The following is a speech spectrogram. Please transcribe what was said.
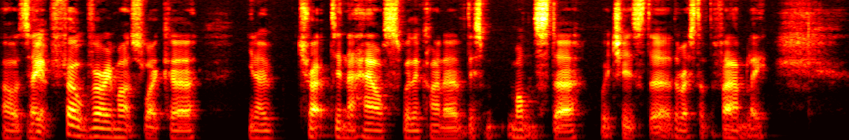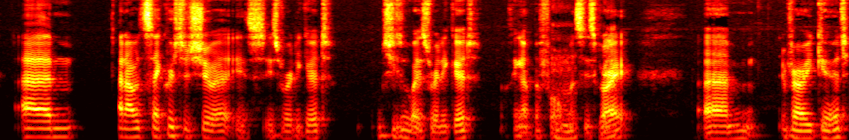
I would say Yeah. it felt very much like a you know trapped in the house with a kind of this monster, which is the the rest of the family. Um, and I would say Kristen Stewart is is really good. She's always really good. I think her performance is great. Um, very good.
